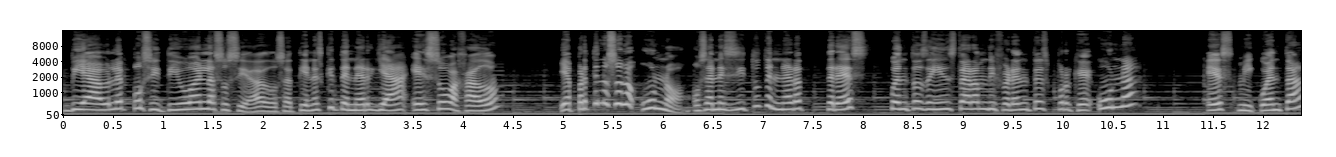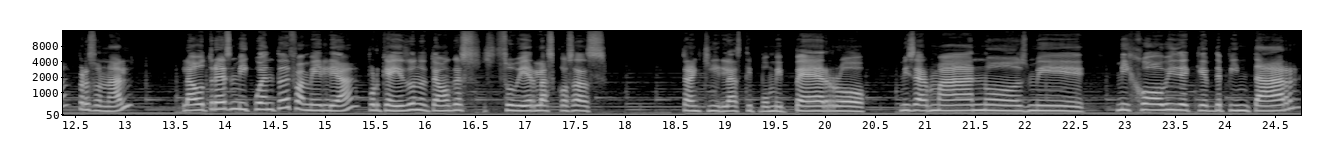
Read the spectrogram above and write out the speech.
viable, positivo en la sociedad. O sea, tienes que tener ya eso bajado Y aparte no solo uno, o sea, necesito tener tres cuentas de Instagram diferentes porque una es mi cuenta personal, la otra es mi cuenta de familia, porque ahí es donde tengo que subir las cosas tranquilas, tipo mi perro, mis hermanos, mi, mi hobby de, que, de pintar.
